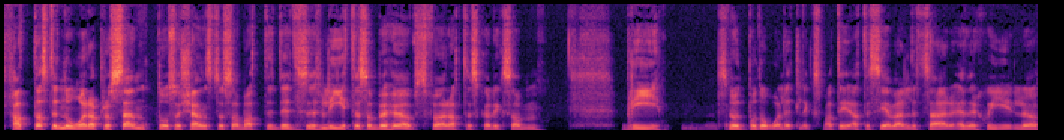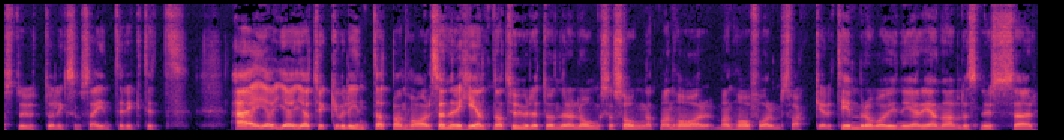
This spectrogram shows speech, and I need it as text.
fattas det några procent då så känns det som att det, det är lite som behövs för att det ska liksom bli snudd på dåligt. Liksom. Att, det, att det ser väldigt så här energilöst ut och liksom så inte riktigt... Nej, jag, jag, jag, tycker väl inte att man har... Sen är det helt naturligt under en lång säsong att man har, man har formsvackor. Timrå var ju nere igen alldeles nyss här.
